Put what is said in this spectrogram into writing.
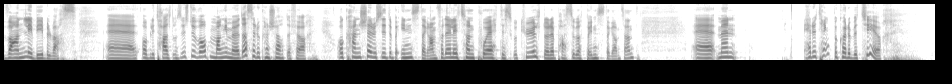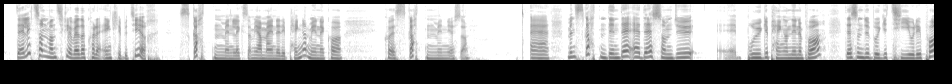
vanlig bibelvers eh, å bli talt om. Så Hvis du har vært på mange møter, så har du kanskje hørt det før. Og kanskje du sitter på Instagram, for det er litt sånn poetisk og kult, og det passer godt på Instagram. sant? Eh, men har du tenkt på hva det betyr? Det er litt sånn vanskelig å vite hva det egentlig betyr. Skatten min, liksom. Ja, mener de pengene mine? Hva, hva er skatten min, jøssa? Eh, men skatten din, det er det som du eh, bruker pengene dine på. Det som du bruker tida di på.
